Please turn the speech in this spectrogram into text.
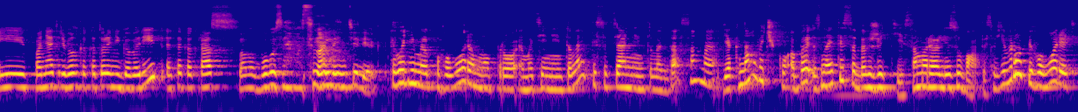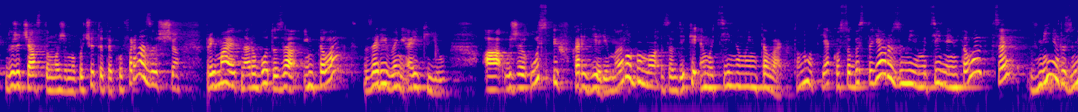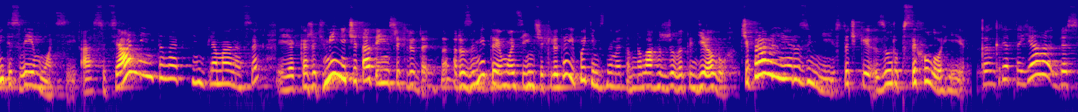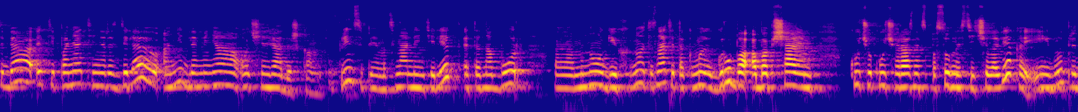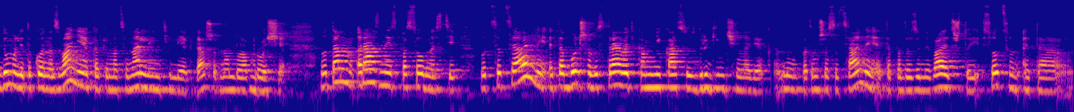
І понять ребенка, который не говорит, это как раз, слава Богу, за емоціональний інтелект. Сьогодні ми поговоримо про емоційний інтелект і соціальний інтелект, да, саме як навичку, аби знайти себе в житті, самореалізуватися. В Європі говорять дуже часто можемо почути таку фразу, що приймають на роботу за інтелект, за рівень IQ. А уже успіх в кар'єрі ми робимо завдяки емоційному інтелекту. Ну от як особисто я розумію, емоційний інтелект це вміння розуміти свої емоції. А соціальний інтелект ну, для мене це як кажуть, вміння читати інших людей, да? розуміти емоції інших людей і потім з ними там налагоджувати діалог. Чи правильно я розумію з точки зору психології? Конкретно я для себя эти понятия не разделяю, они для меня очень рядышком. В принципе, эмоциональный интеллект — это набор Э, многих, ну это знаете, так мы грубо обобщаем кучу-кучу разных способностей человека, и мы придумали такое название, как эмоциональный интеллект, да, чтобы нам было проще. Но там разные способности. Вот социальный — это больше выстраивать коммуникацию с другим человеком, ну, потому что социальный — это подразумевает, что социум — это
